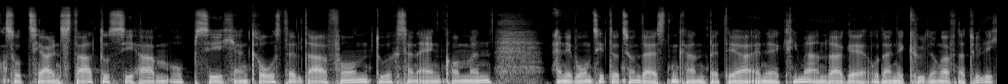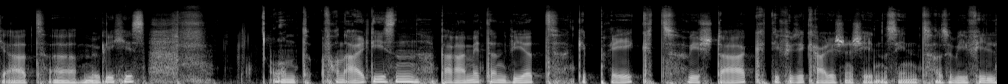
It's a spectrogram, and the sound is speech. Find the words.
sozialen Status sie haben, ob sich ein Großteil davon durch sein Einkommen eine Wohnsituation leisten kann, bei der eine Klimaanlage oder eine Kühlung auf natürliche Art äh, möglich ist. Und von all diesen Parametern wird geprägt, wie stark die physikalischen Schäden sind, also wie viel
